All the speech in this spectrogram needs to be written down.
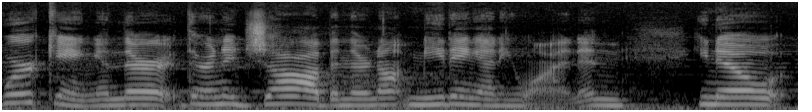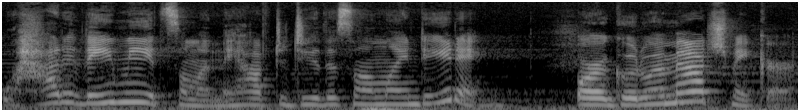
working and they're they're in a job and they're not meeting anyone. And you know, how do they meet someone? They have to do this online dating or go to a matchmaker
